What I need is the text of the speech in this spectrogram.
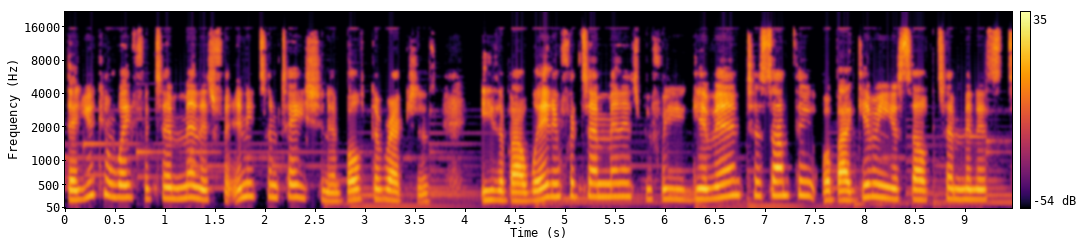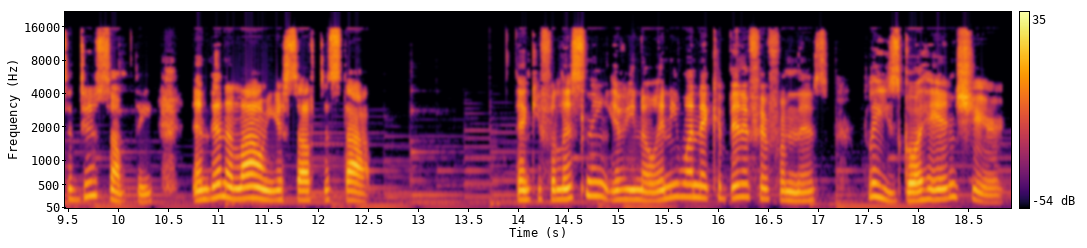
that you can wait for 10 minutes for any temptation in both directions, either by waiting for 10 minutes before you give in to something or by giving yourself 10 minutes to do something and then allowing yourself to stop. Thank you for listening. If you know anyone that could benefit from this, please go ahead and share it.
